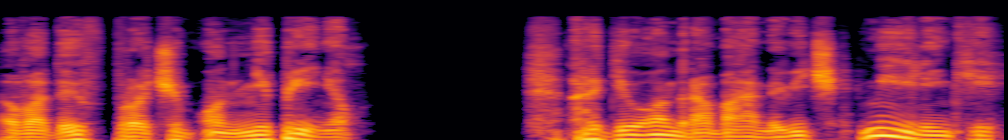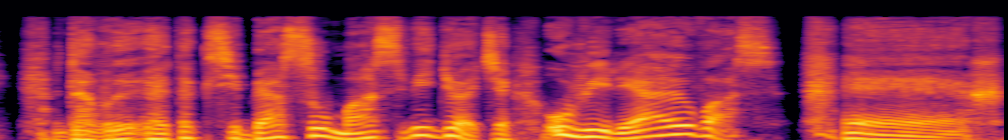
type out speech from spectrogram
Воды, впрочем, он не принял. «Родион Романович, миленький, да вы это к себя с ума сведете, уверяю вас. Эх,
